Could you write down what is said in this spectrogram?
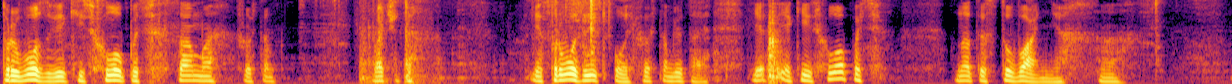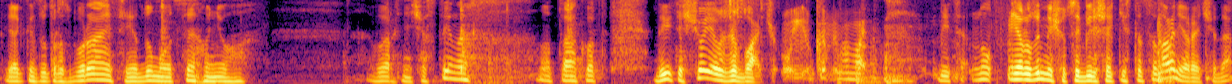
привозив якийсь хлопець саме щось там. Бачите? Як привозив, як- ой, щось там літає. Як, якийсь хлопець на тестування. А, Як він тут розбирається, я думаю, це у нього верхня частина. Отак от. Дивіться, що я вже бачу. Ой. Дивіться, ну я розумію, що це більше якісь стаціонарні речі, да?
